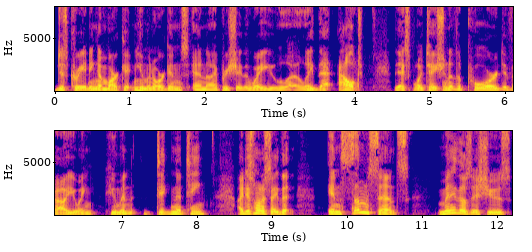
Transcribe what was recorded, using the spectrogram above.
just creating a market in human organs, and I appreciate the way you uh, laid that out the exploitation of the poor, devaluing human dignity. I just want to say that, in some sense, many of those issues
